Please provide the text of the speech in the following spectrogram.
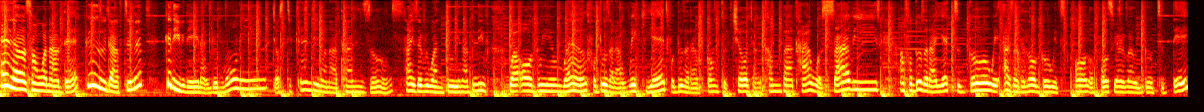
Hello, someone out there. Good afternoon, good evening, and good morning. Just depending on our time zones. How is everyone doing? I believe we're all doing well. For those that are awake yet, for those that have gone to church and come back, how was service? And for those that are yet to go, we ask that the Lord go with all of us wherever we go today.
